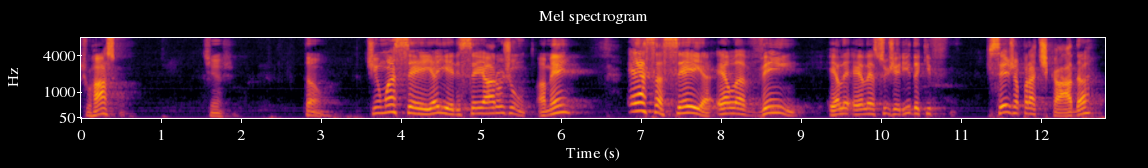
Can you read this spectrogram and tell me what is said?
Churrasco? Tinha. Então, tinha uma ceia e eles cearam junto. Amém? Essa ceia, ela vem, ela, ela é sugerida que, que seja praticada,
